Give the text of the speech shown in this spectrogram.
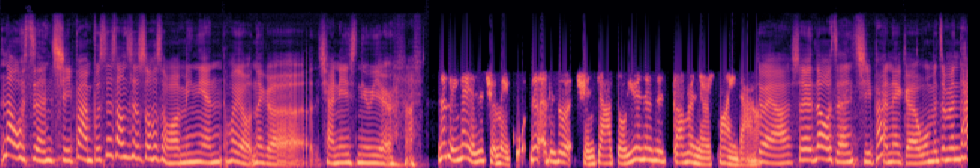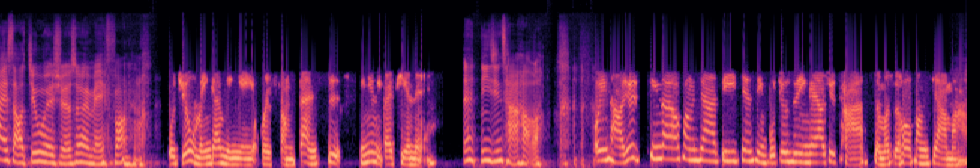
那我只能期盼，不是上次说什么明年会有那个 Chinese New Year 吗？那个应该也是全美国，那个不是全加州，因为那是 Governor sign 的啊。对啊，所以那我只能期盼那个我们这边太少 Jewish，所以没放。我觉得我们应该明年也会放，但是明年礼拜天呢？哎，你已经查好了？我已经查好，就是听到要放假，第一件事情不就是应该要去查什么时候放假吗？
